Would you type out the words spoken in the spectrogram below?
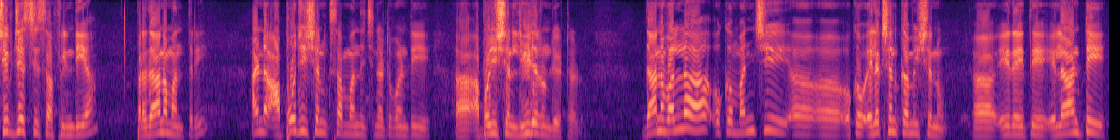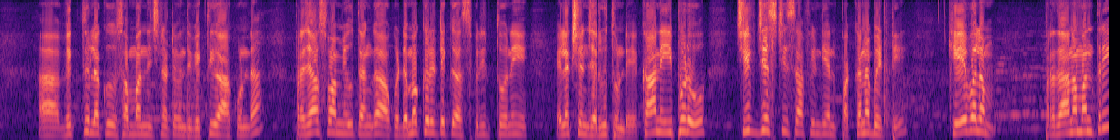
చీఫ్ జస్టిస్ ఆఫ్ ఇండియా ప్రధానమంత్రి అండ్ అపోజిషన్కి సంబంధించినటువంటి అపోజిషన్ లీడర్ ఉండేటాడు. దానివల్ల ఒక మంచి ఒక ఎలక్షన్ కమిషన్ ఏదైతే ఎలాంటి వ్యక్తులకు సంబంధించినటువంటి వ్యక్తి కాకుండా ప్రజాస్వామ్యయుతంగా ఒక డెమోక్రటిక్ స్పిరిట్తోని ఎలక్షన్ జరుగుతుండే. కానీ ఇప్పుడు చీఫ్ జస్టిస్ ఆఫ్ ఇండియాని పక్కన పెట్టి కేవలం ప్రధానమంత్రి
